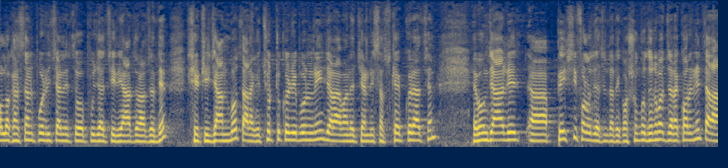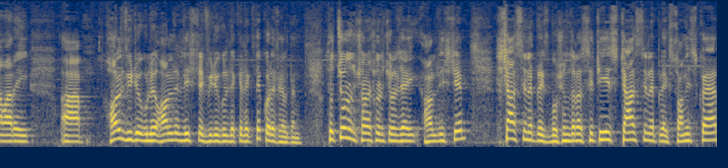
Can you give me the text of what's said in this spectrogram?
অলোক হাসান পরিচালিত পূজাচিরি আদর আজাদের, সেটি জানব। তার আগে ছোট্ট করে বলে নিই, যারা আমাদের চ্যানেলটি সাবস্ক্রাইব করে আছেন এবং যারা পেজটি ফলো দিয়েছেন, তাদেরকে অসংখ্য ধন্যবাদ। যারা করেনি তারা আমার এই হল ভিডিওগুলো হল লিস্টের ভিডিওগুলো দেখে দেখতে করে ফেলবেন। তো চলুন, সরাসরি চলে যাই হল লিস্টে Star Cineplex Bashundhara City Star Cineplex Sony Square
